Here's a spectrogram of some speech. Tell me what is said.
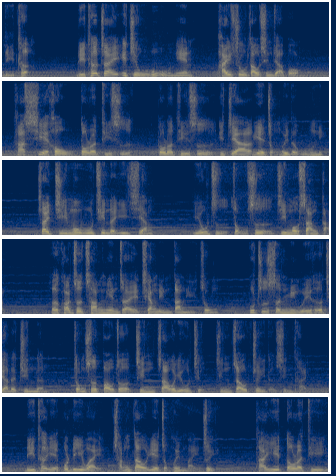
李特。李特在一九五五年派驻到新加坡，他邂逅多罗蒂时，多罗蒂是一家夜总会的舞女，在举目无亲的异乡。游子总是寂寞伤感，何况是常年在枪林弹雨中，不知生命为何价的军人，总是抱着今朝有酒今朝醉的心态。李特也不例外，常到夜总会买醉。他与多拉蒂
